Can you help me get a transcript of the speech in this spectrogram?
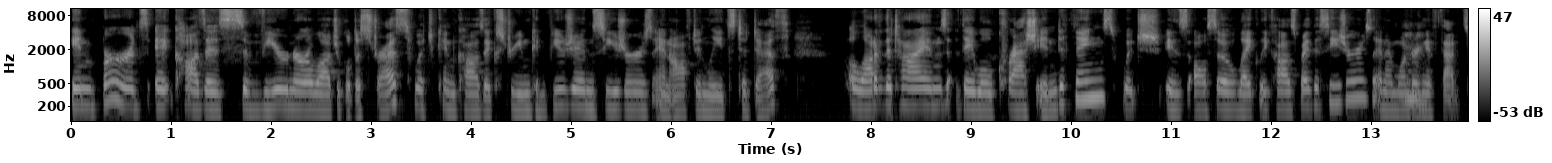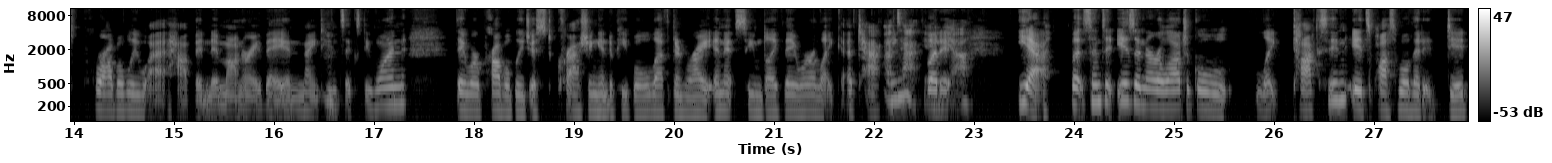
In birds, it causes severe neurological distress, which can cause extreme confusion, seizures, and often leads to death. A lot of the times, they will crash into things, which is also likely caused by the seizures. And I'm wondering mm. if that's probably what happened in Monterey Bay in hmm. 1961. They were probably just crashing into people left and right, and it seemed like they were like attacking. Attacking. but it, yeah. Yeah, but since it is a neurological like toxin, it's possible that it did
